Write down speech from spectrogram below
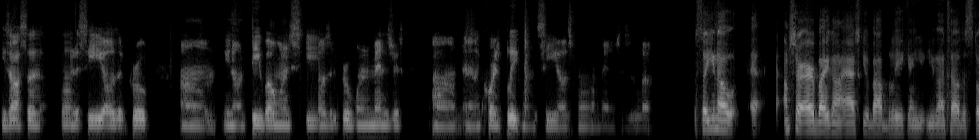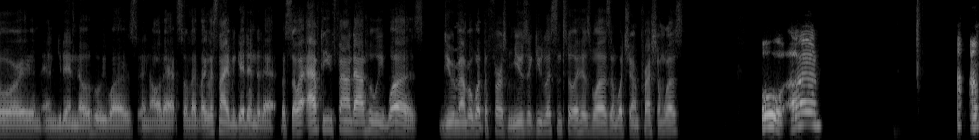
He's also one of the CEOs of the group. Um, you know, Debo, one of the CEOs of the group, one of the managers. Um, and then of course Bleek, one of the CEOs, one of the managers as well. So you know, eh, I'm sure everybody gonna ask you about Bleek, and you, are gonna tell the story, and, and you didn't know who he was and all that. So like, like, let's not even get into that. But so after you found out who he was, do you remember what the first music you listened to of his was, and what your impression was? Oh, uh, I, I,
